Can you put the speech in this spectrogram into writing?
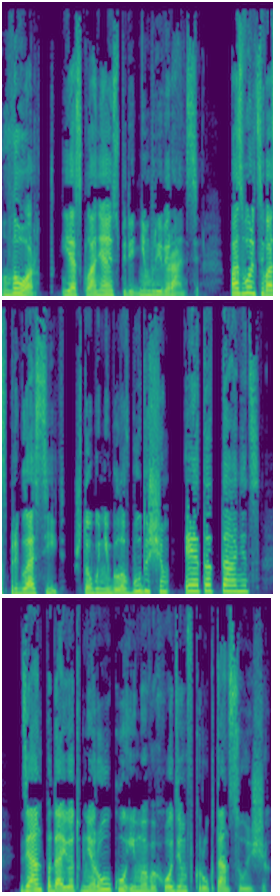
Лорд, я склоняюсь перед ним в реверансе. Позвольте вас пригласить, что бы ни было в будущем, этот танец. Диан подает мне руку, и мы выходим в круг танцующих.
